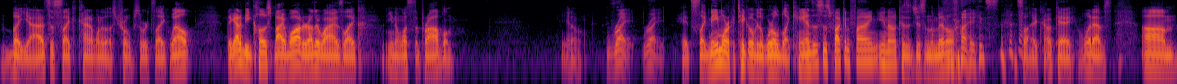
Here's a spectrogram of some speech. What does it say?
but yeah, it's just like kind of one of those tropes where it's like, well, they got to be close by water, otherwise, like, you know, what's the problem? You know, Right, right, it's like Namor could take over the world, but like Kansas is fucking fine, you know, because it's just in the middle. right. It's like, okay, whatevs. Um,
